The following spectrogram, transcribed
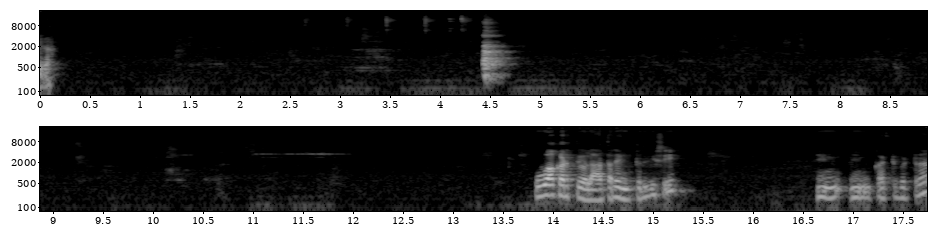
ಈಗ. ಹೂವು ಕಟ್ತೀವಲ್ಲ ಆ ಥರ ಹಿಂಗೆ ತಿರುಗಿಸಿ, ಹಿಂಗೆ ಹಿಂಗೆ ಕಟ್ಟಿಬಿಟ್ರೆ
